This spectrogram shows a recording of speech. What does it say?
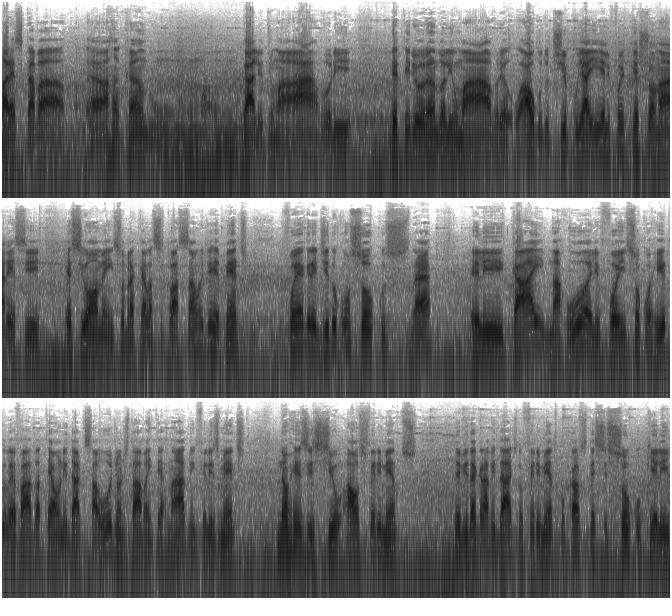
parece que estava é, arrancando um, um, um galho de uma árvore, deteriorando ali uma árvore, algo do tipo. E aí ele foi questionar esse, esse homem sobre aquela situação e de repente foi agredido com socos, né? Ele cai na rua, ele foi socorrido, levado até a unidade de saúde onde estava internado. Infelizmente, não resistiu aos ferimentos devido à gravidade do ferimento por causa desse soco que ele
